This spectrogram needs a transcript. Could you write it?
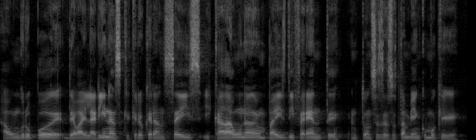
a un grupo de, de, bailarinas que creo que eran seis y cada una de un país diferente. Entonces eso también como que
